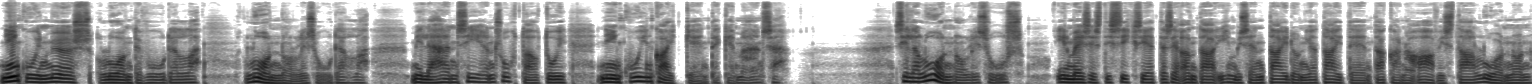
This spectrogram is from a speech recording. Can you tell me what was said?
niin kuin myös luontevuudella, luonnollisuudella, millä hän siihen suhtautui niin kuin kaikkeen tekemäänsä. Sillä luonnollisuus, ilmeisesti siksi, että se antaa ihmisen taidon ja taiteen takana aavistaa luonnon,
